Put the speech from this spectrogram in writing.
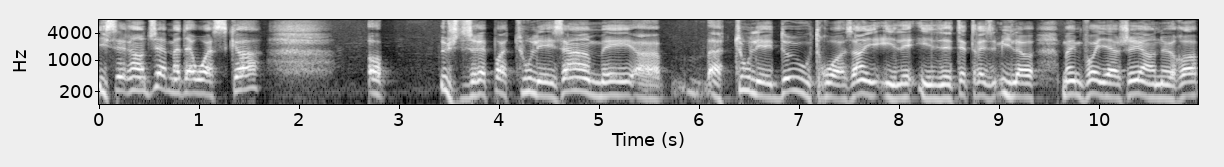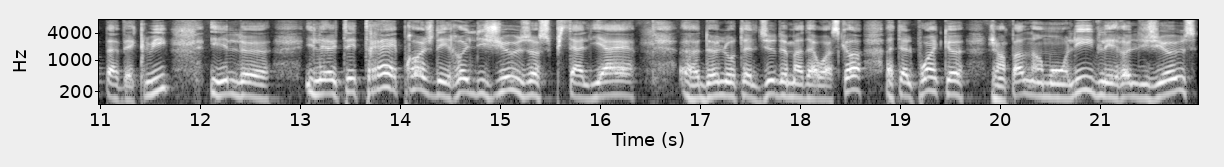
Il s'est rendu à Madawaska je dirais pas tous les ans, mais euh, à tous les deux ou trois ans, il, il, était très, il a même voyagé en Europe avec lui. Il, euh, il a été très proche des religieuses hospitalières euh, de l'Hôtel Dieu de Madawaska, à tel point que, j'en parle dans mon livre, les religieuses,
